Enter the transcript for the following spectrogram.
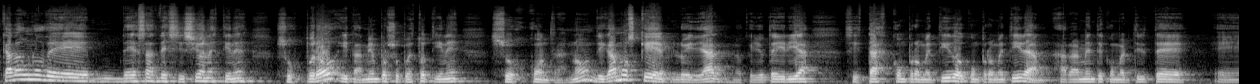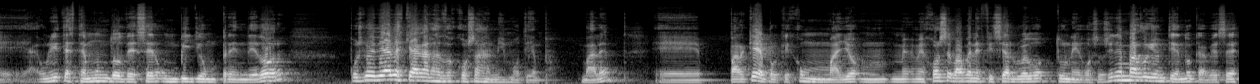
cada una de, de, esas decisiones tiene sus pros y también, por supuesto, tiene sus contras, ¿no? Digamos que lo ideal, lo que yo te diría, si estás comprometido o comprometida a realmente convertirte, eh, a unirte a este mundo de ser un video emprendedor, pues lo ideal es que hagas las dos cosas al mismo tiempo, ¿vale? Eh, ¿Para qué? Porque es como mayor, mejor se va a beneficiar luego tu negocio. Sin embargo, yo entiendo que a veces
